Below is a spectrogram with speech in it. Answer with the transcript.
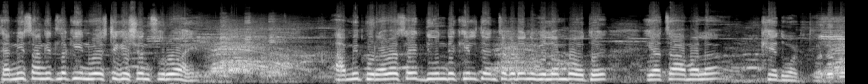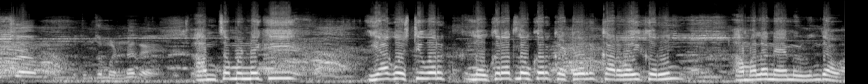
त्यांनी सांगितलं की इन्व्हेस्टिगेशन सुरू आहे. आम्ही पुराव्यासहित देऊन देखील त्यांच्याकडून विलंब होतोय याचा आम्हाला खेद वाटतो तुमचं म्हणणं काय? आमचं म्हणणं की या गोष्टीवर लवकरात लवकर कठोर कारवाई करून आम्हाला न्याय मिळवून द्यावा.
